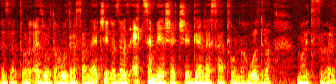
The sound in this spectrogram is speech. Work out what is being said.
ez, lett volna, ez volt a holdra szálló egység, azzal az egyszemélyes egységgel leszállt volna a holdra, majd föl.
